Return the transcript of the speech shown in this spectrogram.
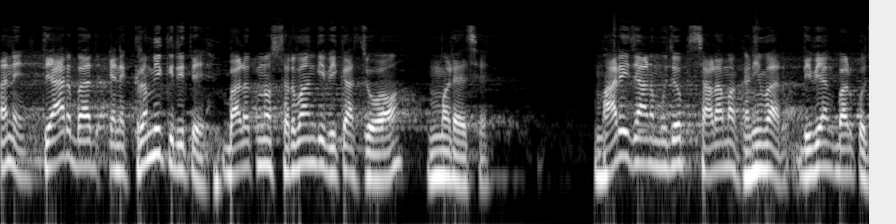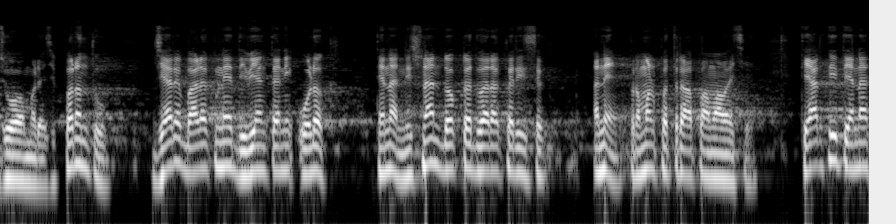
અને ત્યારબાદ એને ક્રમિક રીતે બાળકનો સર્વાંગી વિકાસ જોવા મળે છે. મારી જાણ મુજબ શાળામાં ઘણીવાર દિવ્યાંગ બાળકો જોવા મળે છે. પરંતુ જ્યારે બાળકને દિવ્યાંગતાની ઓળખ તેના નિષ્ણાંત ડૉક્ટર દ્વારા કરી શક, અને પ્રમાણપત્ર આપવામાં આવે છે, ત્યારથી તેના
